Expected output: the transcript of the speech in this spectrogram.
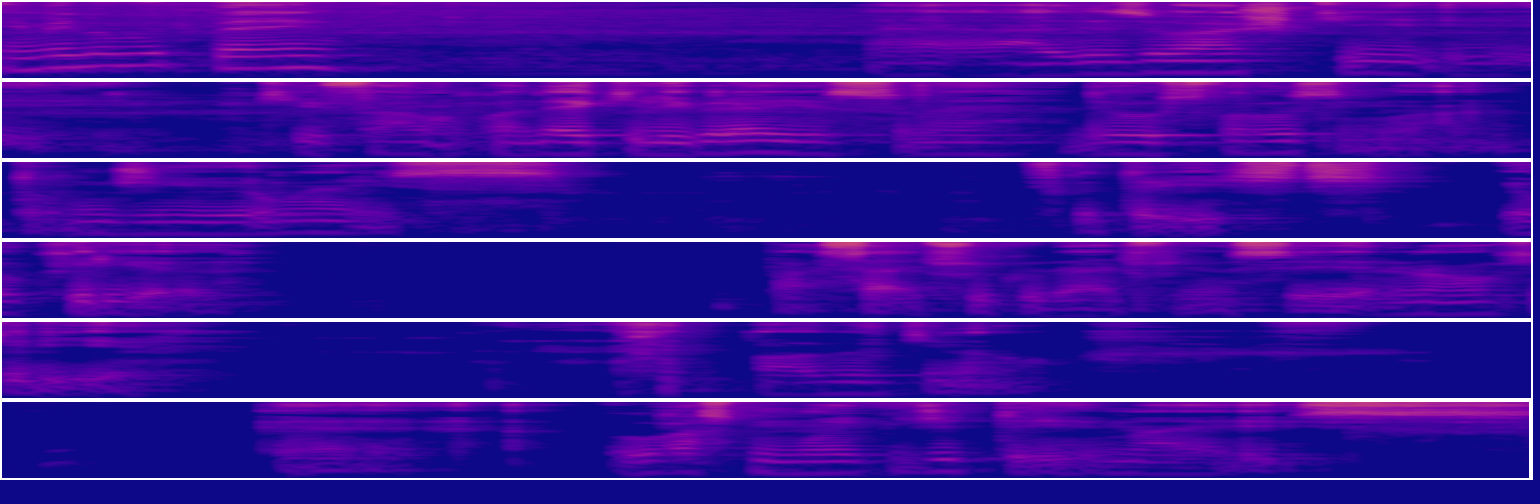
e me dou muito bem. É, às vezes eu acho que, que falam quando é equilíbrio é isso, né? Deus falou assim, mano, tô com dinheiro, mas fica triste. Eu queria passar dificuldade financeira, não queria. Óbvio que não. É, eu gosto muito de ter, mas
